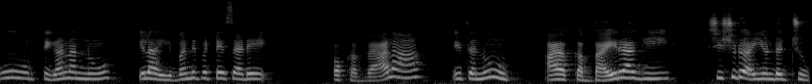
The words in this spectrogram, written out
పూర్తిగా నన్ను ఇలా ఇబ్బంది పెట్టేశాడే. ఒకవేళ ఇతను ఆ యొక్క బైరాగి శిష్యుడు అయి ఉండొచ్చు.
